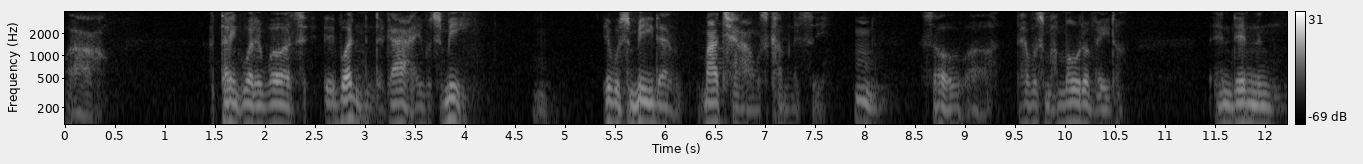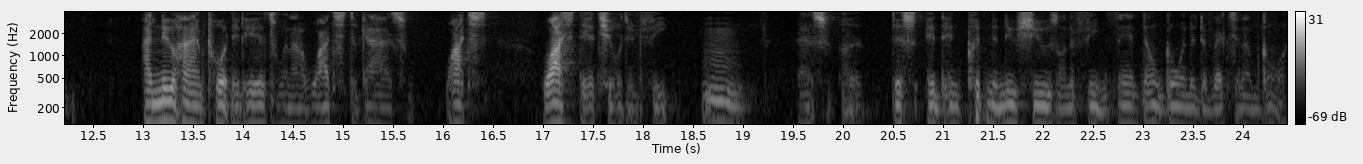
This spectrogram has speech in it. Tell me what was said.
Wow. I think what it was, it wasn't the guy, it was me. It was me that my child was coming to see. Hmm. So uh, that was my motivator. And then I knew how important it is when I watched the guys watch, wash their children's feet. Mm. That's uh, this, and then putting the new shoes on the feet and saying, "Don't go in the direction I'm going."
